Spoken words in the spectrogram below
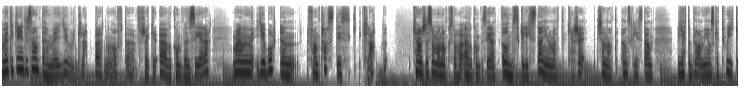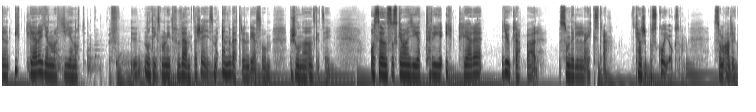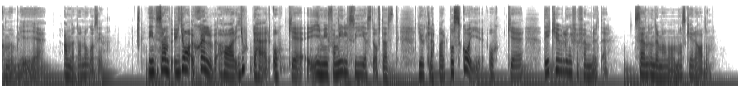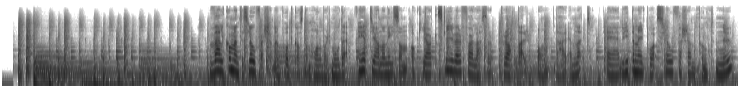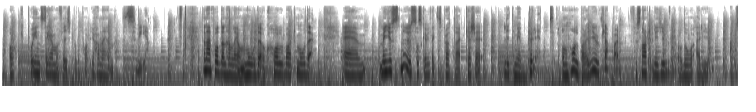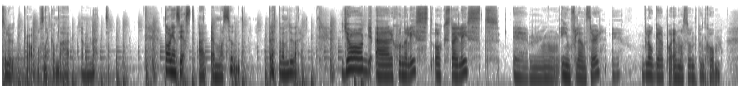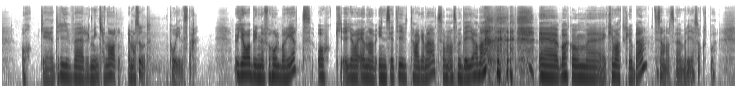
Men jag tycker det är intressant det här med julklappar, att man ofta försöker överkompensera. Man ger bort en fantastisk klapp, kanske som man också har överkompenserat önskelistan genom att kanske känna att önskelistan är jättebra, men jag ska tweaka den ytterligare genom att ge något någonting som man inte förväntar sig, som är ännu bättre än det som personen har önskat sig. Och sen så ska man ge tre ytterligare julklappar som det lilla extra. Kanske på skoj också. Som aldrig kommer att bli eh, använda någonsin. Det är intressant. Jag själv har gjort det här och eh, i min familj så ges det oftast julklappar på skoj. Och eh, det är kul ungefär fem minuter. Sen undrar man vad man ska göra av dem. Välkommen till Slow Fashion, en podcast om hållbart mode. Jag heter Johanna Nilsson och jag skriver, föreläser och pratar om det här ämnet. Eh, du hittar mig på slowfashion.nu och på Instagram och Facebook på Johanna N. Sve. Den här podden handlar ju om mode och hållbart mode. Eh, men just nu så ska vi faktiskt prata kanske lite mer brett om hållbara julklappar. För snart är det jul och då är det ju absolut bra att snacka om det här ämnet. Dagens gäst är Emma Sund. Berätta vem du är. Jag är journalist och stylist, eh, influencer, eh, bloggar på emmasund.com och eh, driver min kanal Emma Sund på Insta. Jag brinner för hållbarhet och jag är en av initiativtagarna tillsammans med dig Johanna eh, bakom eh, Klimatklubben tillsammans med Maria Soxbo.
